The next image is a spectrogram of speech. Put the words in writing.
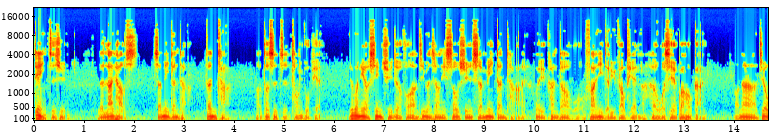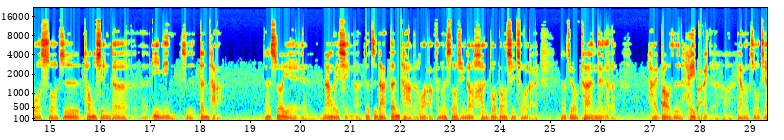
电影资讯，《The Lighthouse》神秘灯塔，灯塔啊，都是指同一部片。如果你有兴趣的话，基本上你搜寻“神秘灯塔”会看到我翻译的预告片啊，和我写观后感。好，那就我所知，通行的呃译名是灯塔。但说也难为情啊，就只打灯塔的话，可能会搜寻到很多东西出来。那就看那个海报是黑白的啊，两个主角，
